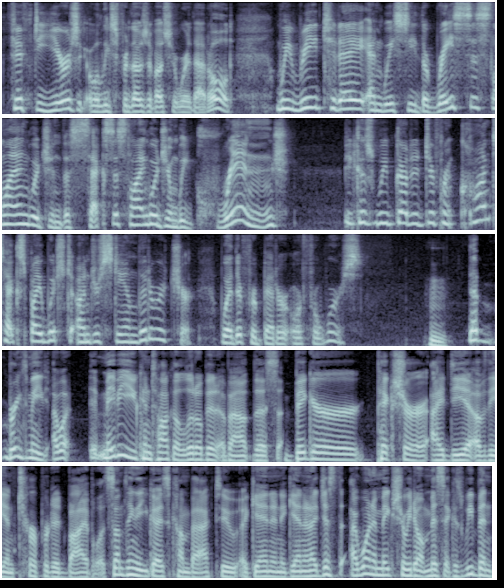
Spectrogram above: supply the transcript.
50 years ago, at least for those of us who were that old, we read today and we see the racist language and the sexist language and we cringe because we've got a different context by which to understand literature, whether for better or for worse. Hmm. That brings me. I, maybe you can talk a little bit about this bigger picture idea of the interpreted Bible. It's something that you guys come back to again and again, and I just I want to make sure we don't miss it because we've been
